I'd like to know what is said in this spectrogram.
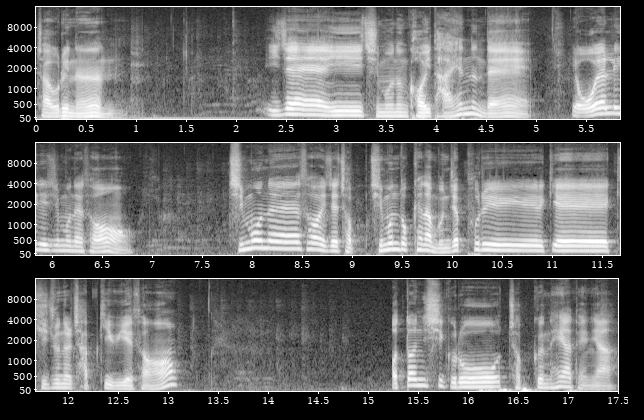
자, 우리는 이제 이 지문은 거의 다 했는데 이 OLED 지문에서 지문에서 이제 접, 지문 독해나 문제 풀이의 기준을 잡기 위해서 어떤 식으로 접근해야 되냐?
